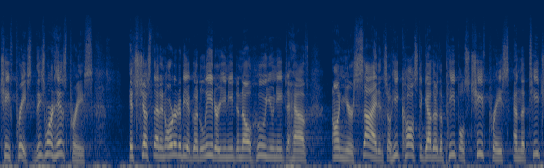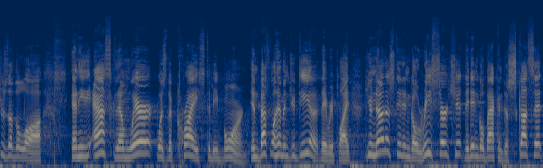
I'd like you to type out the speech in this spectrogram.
chief priests, these weren't his priests. It's just that in order to be a good leader, you need to know who you need to have on your side. And so he calls together the people's chief priests and the teachers of the law and he asked them, Where was the Christ to be born? In Bethlehem in Judea, they replied. You notice they didn't go research it, they didn't go back and discuss it.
